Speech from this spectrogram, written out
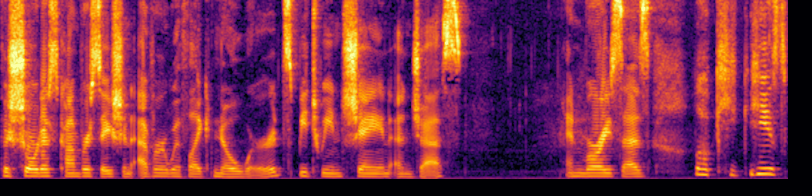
the shortest conversation ever with like no words between Shane and Jess. And Rory says, Look, he, he's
